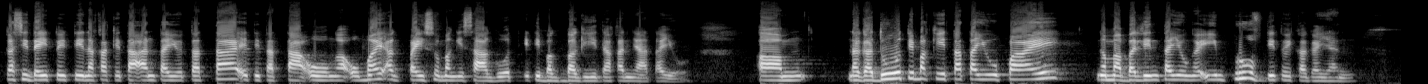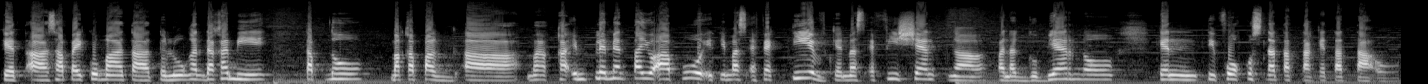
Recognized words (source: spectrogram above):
kasi dayto iti nakakitaan tayo tata, iti tattao nga umay agpay sumangisagot, iti bagbagida kanya tayo. Um, nagadu ti makita tayo pay, nga mabalin tayo nga improve dito'y kagayan. Ket ah, sapay kumata, tulungan da kami, tapno makapag ah, maka-implement tayo apo iti mas effective ken mas efficient nga panaggobyerno ken ti focus na tattaket at tao.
